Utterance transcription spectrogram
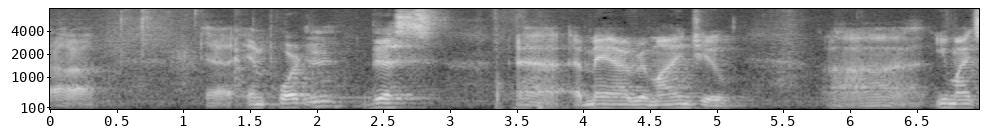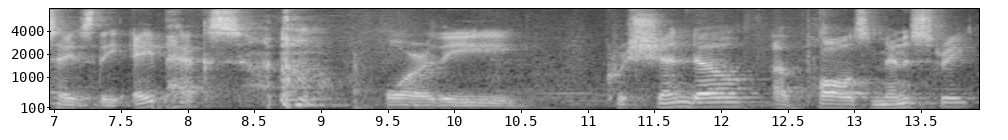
uh, uh, important. This, uh, may I remind you, uh, you might say is the apex or the crescendo of Paul's ministry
